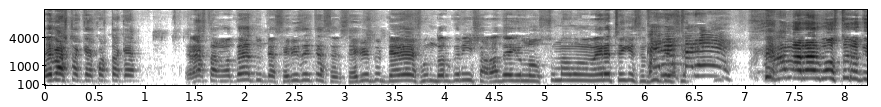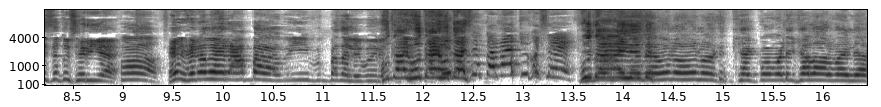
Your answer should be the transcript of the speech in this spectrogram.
এই বাসটাকে কষ্টাকে রাস্তার মধ্যে দুটা সেরি যাইতেছে। সেরি দুটা সুন্দর করে ইশারা দিয়ে গেল। সুমা মামা মেরে ঠিক আছে দুইটা আমার আর মস্তুরে দিছে তুই সেরিয়া। হের হেডা লয় আব্বা ই বাজালে বই হুদাই হুদাই হুদাই। তোর মা কি কইছে? হুদাই। উনো উনো কবাডি খেলার মাইনা।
